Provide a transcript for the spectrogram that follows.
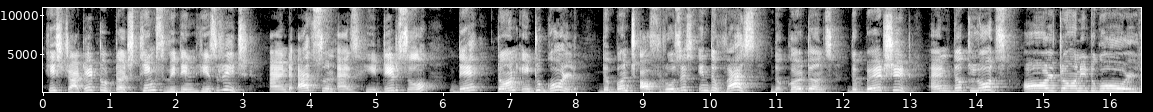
He started to touch things within his reach, and as soon as he did so, they turned into gold. The bunch of roses in the vase, the curtains, the bed sheet, and the clothes all turned into gold.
